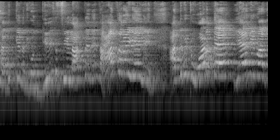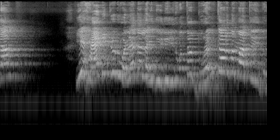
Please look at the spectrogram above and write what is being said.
ಅದಕ್ಕೆ ನನಗೊಂದು ಗಿಲ್ಟ್ ಫೀಲ್ ಆಗ್ತಾ ಇದೆ ಅಂತ ಆ ಥರ ಹೇಳಿ. ಅದು ಬಿಟ್ಟು ಹೊಡೆದೆ ಇವಾಗ? ಈ ಹ್ಯಾಟಿಟ್ಯೂಡ್ ಒಳ್ಳೇದಲ್ಲ ಇದು ಇದು ಇದು ಒಂಥರ ದುರಂಕಾರದ ಮಾತು ಇದು.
